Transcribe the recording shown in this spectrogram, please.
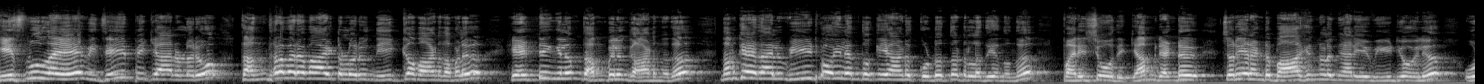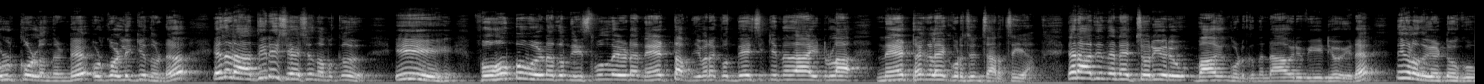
ഹിസ്ബുള്ളയെ വിജയിപ്പിക്കാനുള്ളൊരു തന്ത്രപരമായിട്ടുള്ളൊരു നീക്കമാണ് നമ്മൾ ഹെഡിങ്ങിലും തമ്പിലും കാണുന്നത്. നമുക്ക് ഏതായാലും വീഡിയോയിൽ എന്തൊക്കെയാണ് കൊടുത്തിട്ടുള്ളത് എന്നൊന്ന് പരിശോധിക്കാം. രണ്ട് ചെറിയ രണ്ട് ഭാഗങ്ങളും ഞാൻ ഈ വീഡിയോയിൽ ഉൾക്കൊള്ളുന്നുണ്ട് ഉൾക്കൊള്ളിക്കുന്നുണ്ട്. എന്നിട്ട് അതിനുശേഷം നമുക്ക് ഈ ബോംബ് വീണതും ഹിസ്ബുള്ളയുടെ നേട്ടം ഇവരൊക്കെ ഉദ്ദേശിക്കുന്നതായിട്ടുള്ള നേട്ടങ്ങളെ കുറിച്ചും ചർച്ച ചെയ്യാം ഞാൻ ആദ്യം തന്നെ ചെറിയൊരു ഭാഗം കൊടുക്കുന്നുണ്ട് ആ ഒരു വീഡിയോയുടെ നിങ്ങളൊന്ന് കേട്ടു നോക്കൂ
